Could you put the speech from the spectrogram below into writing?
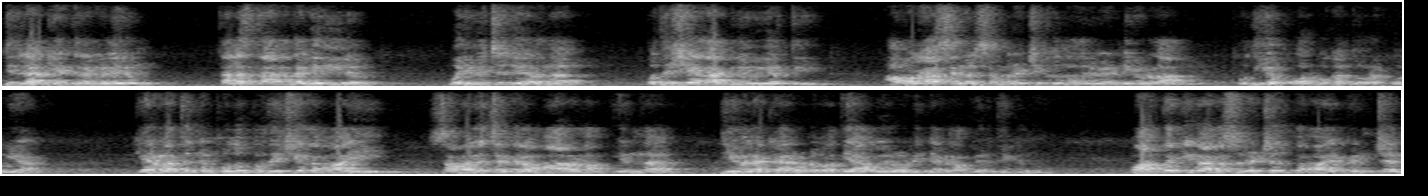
ജില്ലാ കേന്ദ്രങ്ങളിലും തലസ്ഥാന നഗരിയിലും ഒരുമിച്ച് ചേർന്ന് പ്രതിഷേധാഗ്നി ഉയർത്തി അവകാശങ്ങൾ സംരക്ഷിക്കുന്നതിന് വേണ്ടിയുള്ള പുതിയ പോർമുഖം തുറക്കുകയാണ്. കേരളത്തിന്റെ പൊതു പ്രതിഷേധമായി സമരചങ്ങല മാറണം എന്ന് ജീവനക്കാരോടും അധ്യാപകരോടും ഞങ്ങൾ അഭ്യർത്ഥിക്കുന്നു. വാർദ്ധക്യകാല സുരക്ഷിതത്വമായ പെൻഷൻ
